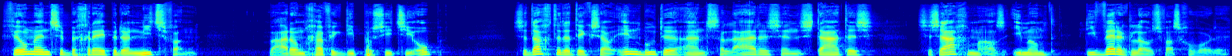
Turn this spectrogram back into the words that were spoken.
Veel mensen begrepen er niets van. Waarom gaf ik die positie op? Ze dachten dat ik zou inboeten aan salaris en status. Ze zagen me als iemand die werkloos was geworden.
